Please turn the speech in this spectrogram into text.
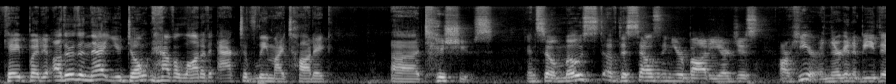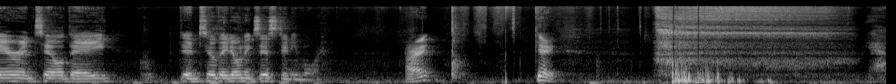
Okay, but other than that, you don't have a lot of actively mitotic uh, tissues. And so most of the cells in your body are just are here and they're going to be there until they until they don't exist anymore. All right? Okay. Yeah.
